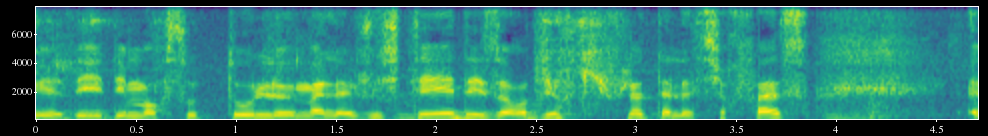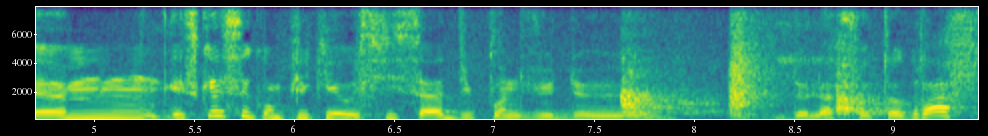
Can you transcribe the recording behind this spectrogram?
Il y a des, des morceaux de tôle mal ajustés, des ordures qui flottent à la surface. Euh, Est-ce que c'est compliqué aussi ça du point de vue de, de la photographe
